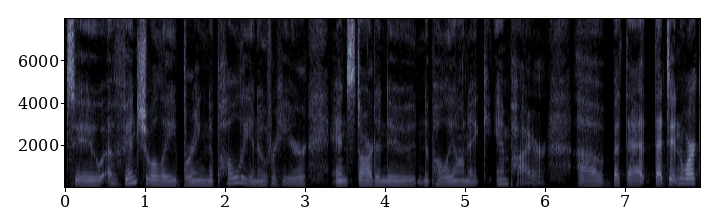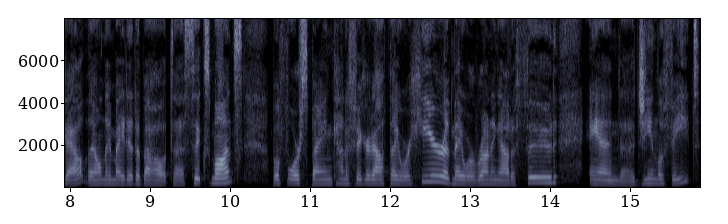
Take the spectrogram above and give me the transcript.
to eventually bring Napoleon over here and start a new Napoleonic empire. Uh, but that, that didn't work out. They only made it about uh, six months before Spain kind of figured out they were here and they were running out of food. And uh, Jean Lafitte,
